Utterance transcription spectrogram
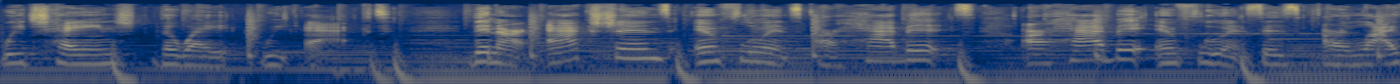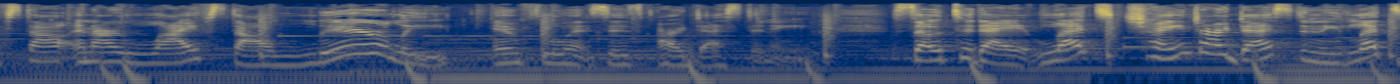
we change the way we act. Then our actions influence our habits, our habit influences our lifestyle, and our lifestyle literally influences our destiny. So today, let's change our destiny. Let's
